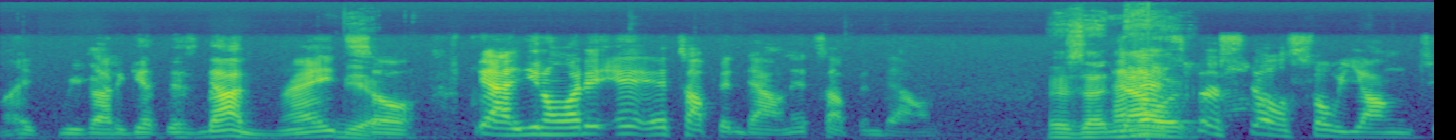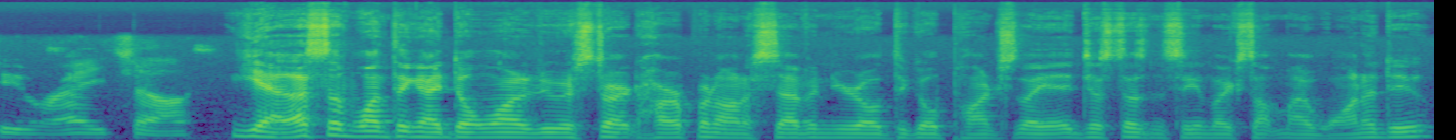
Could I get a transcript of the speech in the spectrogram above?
Like we got to get this done, right? Yeah. So yeah, you know what? It, it, it's up and down. It's up and down. is that And now? they're, they're still so young too, right? So Yeah, that's the one thing I don't want to do is start harping on a seven year old to go punch. Like it just doesn't seem like something I want to do.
